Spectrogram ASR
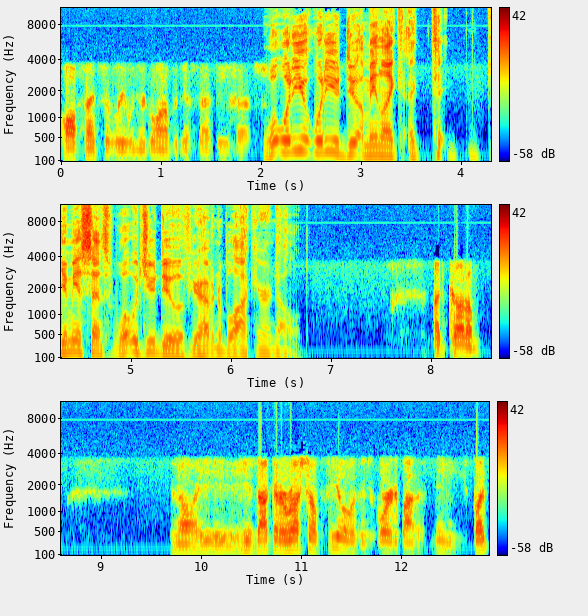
offensively when you're going up against that defense. What, what do you what do you do? I mean, like, t- give me a sense. What would you do if you're having to block Aaron Donald? I'd cut him. You know, he, he's not going to rush upfield if he's worried about his knees. But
